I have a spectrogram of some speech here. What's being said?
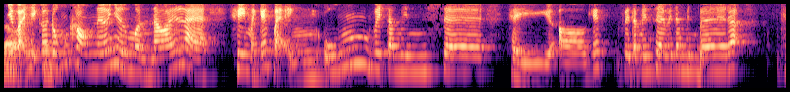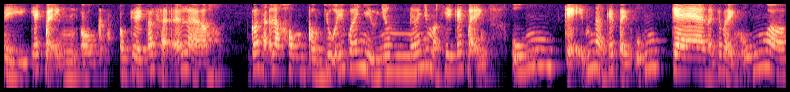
Đó. như vậy thì có đúng không nếu như mình nói là khi mà các bạn uống vitamin C thì ờ, các vitamin C vitamin B đó thì các bạn ok, ok có thể là có thể là không cần chú ý quá nhiều nhưng nếu như mà khi các bạn uống kẽm nè các bạn uống K nè các bạn uống ờ,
